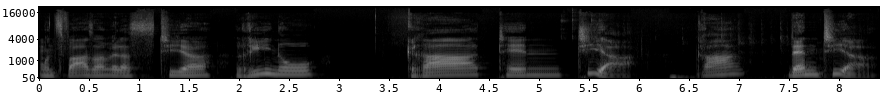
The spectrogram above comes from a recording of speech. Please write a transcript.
Und zwar sollen wir das Tier Rhino gratentia. Gradentia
